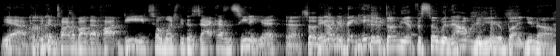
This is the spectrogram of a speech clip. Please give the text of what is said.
Yeah, because we Uh, couldn't talk about that hot D so much because Zach hasn't seen it yet. Yeah, so Maybe now on we Could have done the episode without me, but you know.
